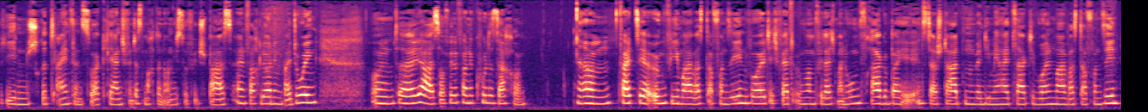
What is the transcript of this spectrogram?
jeden Schritt einzeln zu erklären. Ich finde, das macht dann auch nicht so viel Spaß. Einfach Learning by Doing. Und äh, ja, ist auf jeden Fall eine coole Sache. Ähm, falls ihr irgendwie mal was davon sehen wollt, ich werde irgendwann vielleicht mal eine Umfrage bei Insta starten und wenn die Mehrheit sagt, die wollen mal was davon sehen,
